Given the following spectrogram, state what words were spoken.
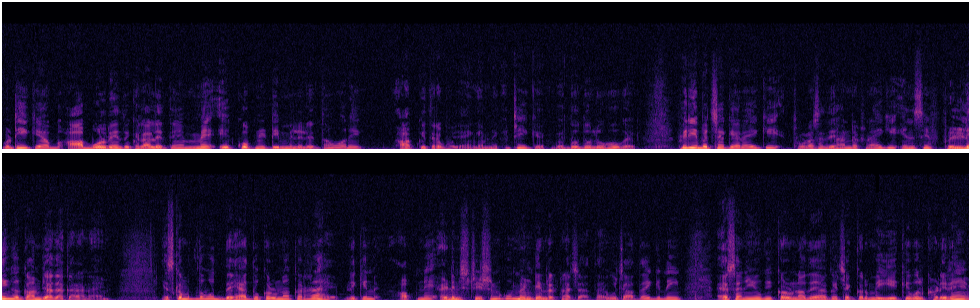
वो ठीक है अब आप बोल रहे हैं तो खिला लेते हैं मैं एक को अपनी टीम में ले लेता हूँ और एक आपकी तरफ़ हो जाएँगे। हमने कहा, ठीक है दो दो लोग हो गए। फिर ये बच्चा कह रहा है कि थोड़ा सा ध्यान रखना है कि इनसे फील्डिंग का काम ज़्यादा कराना है। इसका मतलब वो दया तो करुणा कर रहा है, लेकिन अपने एडमिनिस्ट्रेशन को मेंटेन रखना चाहता है। वो चाहता है कि नहीं, ऐसा नहीं हो कि करुणा दया के चक्कर में ये केवल खड़े रहें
